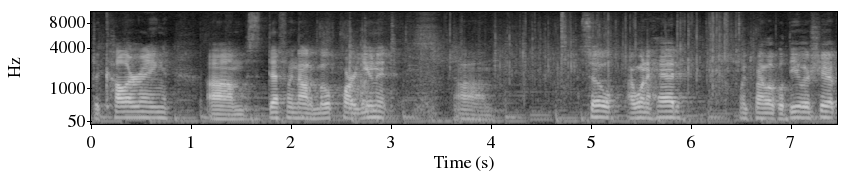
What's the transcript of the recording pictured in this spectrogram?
the coloring. Um, this is definitely not a Mopar unit. Um, so I went ahead, went to my local dealership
